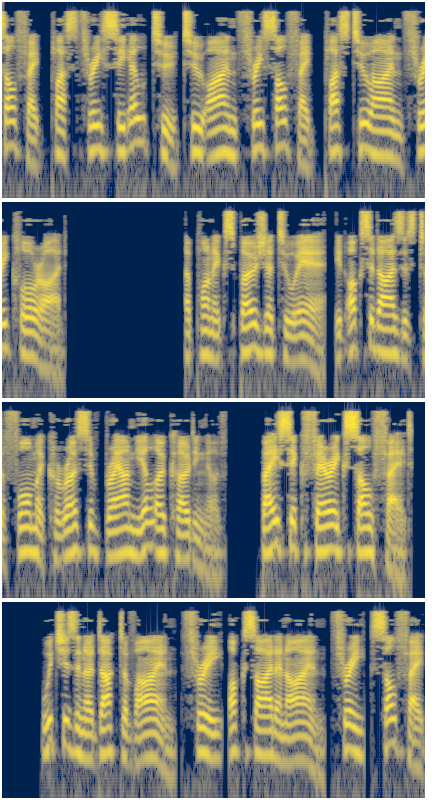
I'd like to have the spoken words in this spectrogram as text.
sulfate plus 3 Cl2 2 iron 3 sulfate plus 2 iron 3 chloride. Upon exposure to air, it oxidizes to form a corrosive brown-yellow coating of basic ferric sulfate which is an adduct of iron oxide and iron sulfate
